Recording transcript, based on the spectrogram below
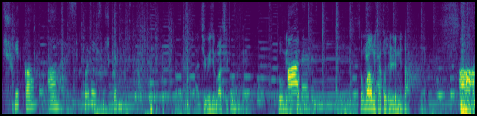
죽일까? 아, 씨, 꼴보기 소식겠네. 아 죽이지 마시고 예. 도움이 될 아, 겁니다 네네. 예, 예. 속마음이 자꾸 들립니다 예. 아, 아,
